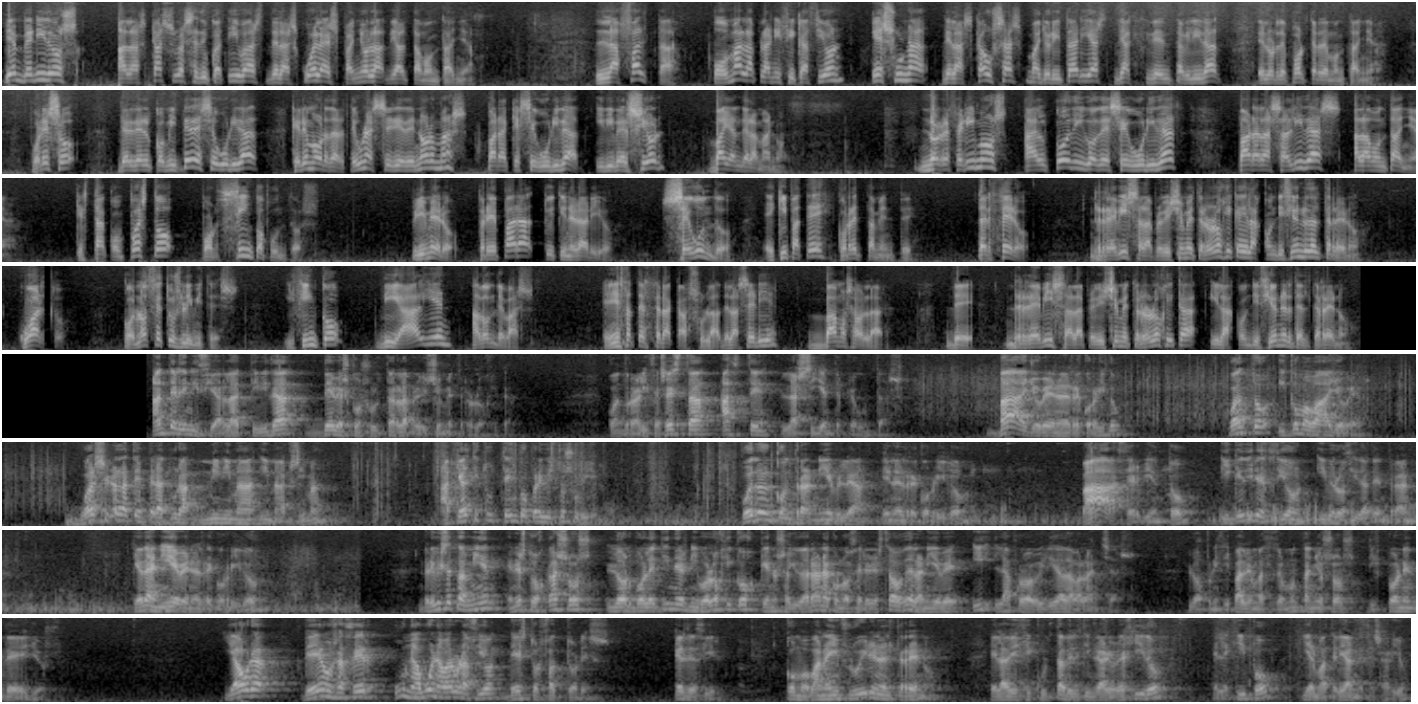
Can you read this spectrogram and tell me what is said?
Bienvenidos a las cápsulas educativas de la Escuela Española de Alta Montaña. La falta o mala planificación es una de las causas mayoritarias de accidentabilidad en los deportes de montaña. Por eso, desde el Comité de Seguridad queremos darte una serie de normas para que seguridad y diversión vayan de la mano. Nos referimos al Código de Seguridad para las salidas a la montaña, que está compuesto por cinco puntos. Primero, prepara tu itinerario. Segundo, equípate correctamente. Tercero, revisa la previsión meteorológica y las condiciones del terreno. Cuarto, conoce tus límites. Y cinco, di a alguien a dónde vas. En esta tercera cápsula de la serie vamos a hablar de revisa la previsión meteorológica y las condiciones del terreno. Antes de iniciar la actividad debes consultar la previsión meteorológica. Cuando realices esta, hazte las siguientes preguntas. ¿Va a llover en el recorrido? ¿Cuánto y cómo va a llover? ¿Cuál será la temperatura mínima y máxima? ¿A qué altitud tengo previsto subir? ¿Puedo encontrar niebla en el recorrido? ¿Va a hacer viento? ¿Y qué dirección y velocidad tendrán? ¿Queda nieve en el recorrido? Revisa también, en estos casos, los boletines nivológicos que nos ayudarán a conocer el estado de la nieve y la probabilidad de avalanchas. Los principales macizos montañosos disponen de ellos. Y ahora debemos hacer una buena valoración de estos factores, es decir, cómo van a influir en el terreno, en la dificultad del itinerario elegido, el equipo y el material necesario.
